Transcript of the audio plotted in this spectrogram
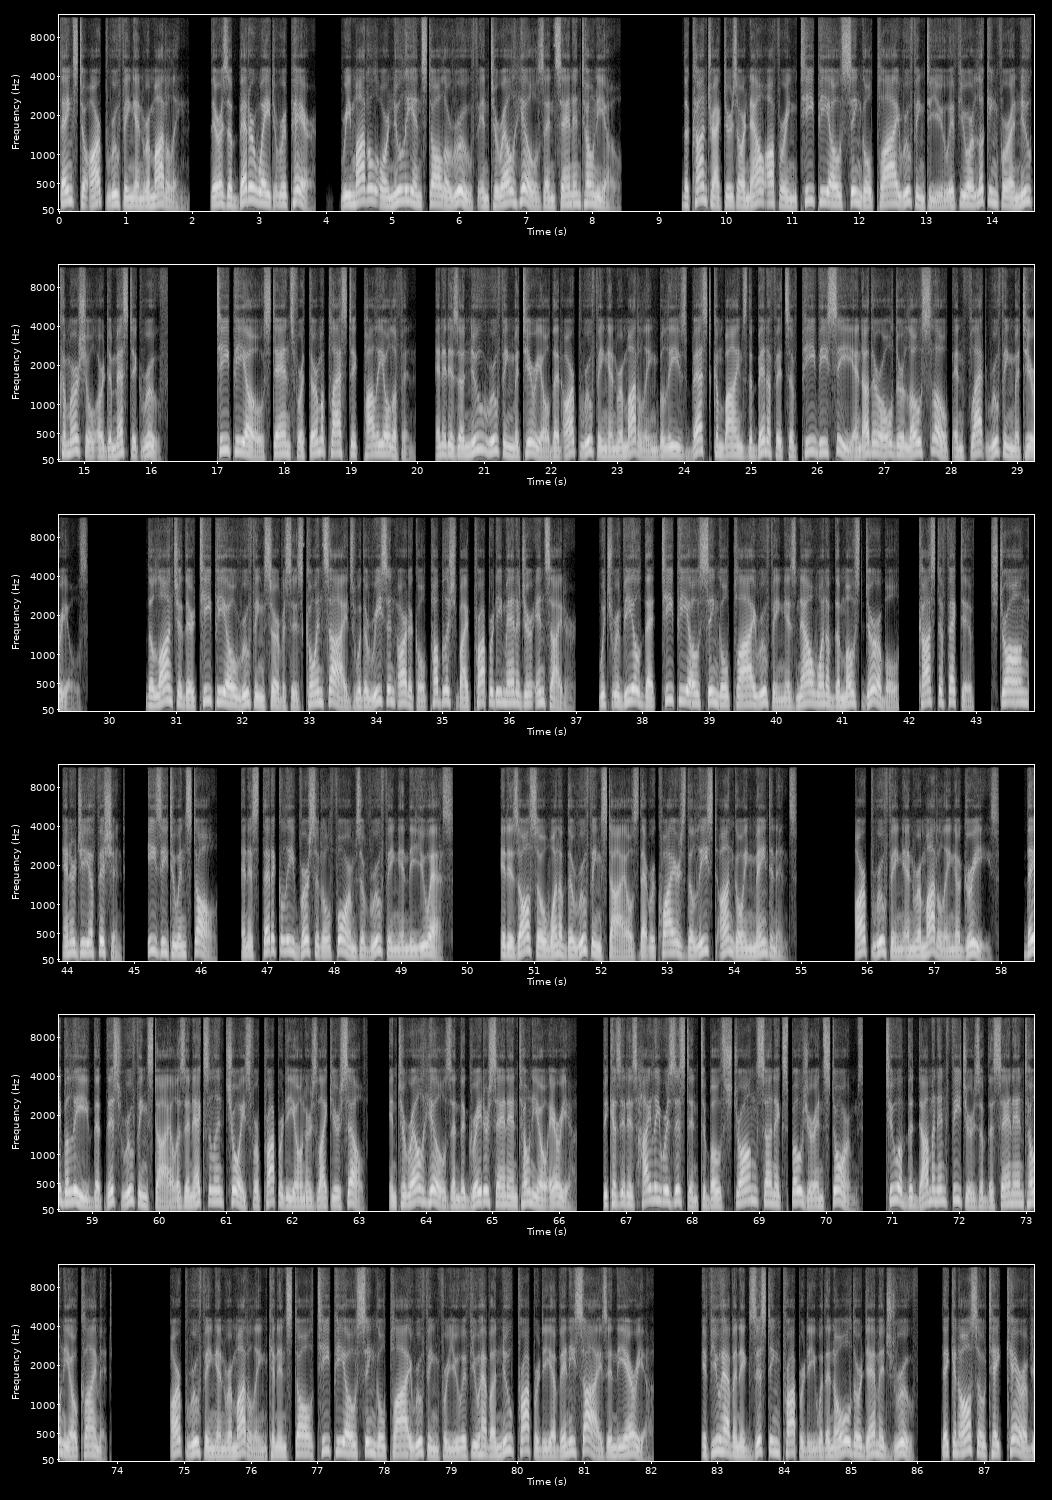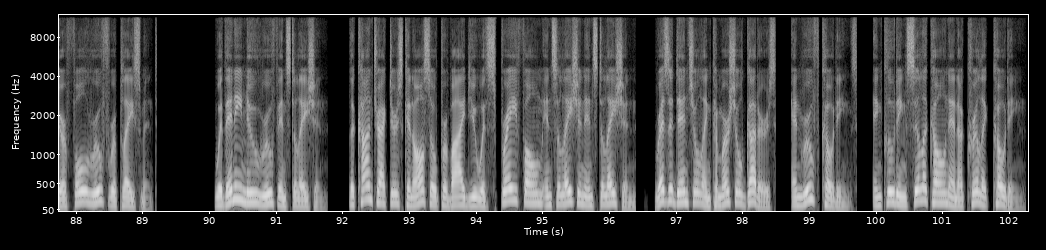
Thanks to ARP Roofing and Remodeling, there is a better way to repair, remodel or newly install a roof in Terrell Hills and San Antonio. The contractors are now offering TPO single ply roofing to you if you are looking for a new commercial or domestic roof. TPO stands for thermoplastic polyolefin, and it is a new roofing material that ARP Roofing and Remodeling believes best combines the benefits of PVC and other older low slope and flat roofing materials. The launch of their TPO roofing services coincides with a recent article published by Property Manager Insider, which revealed that TPO single ply roofing is now one of the most durable, cost effective, strong, energy efficient, easy to install, and aesthetically versatile forms of roofing in the U.S. It is also one of the roofing styles that requires the least ongoing maintenance. ARP Roofing and Remodeling agrees. They believe that this roofing style is an excellent choice for property owners like yourself, in Terrell Hills and the greater San Antonio area, because it is highly resistant to both strong sun exposure and storms, two of the dominant features of the San Antonio climate. ARP Roofing and Remodeling can install TPO single ply roofing for you if you have a new property of any size in the area. If you have an existing property with an old or damaged roof, they can also take care of your full roof replacement. With any new roof installation, the contractors can also provide you with spray foam insulation installation, residential and commercial gutters, and roof coatings, including silicone and acrylic coating.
